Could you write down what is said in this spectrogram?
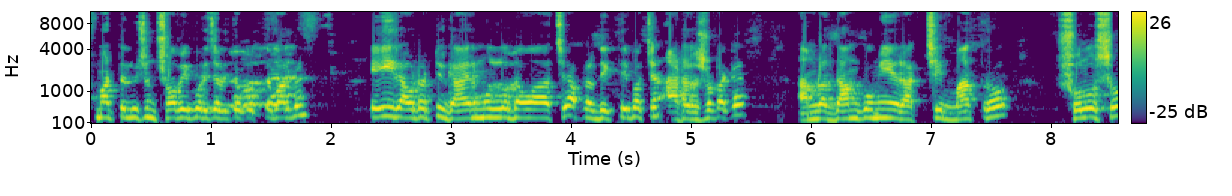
স্মার্ট টেলিভিশন সবই পরিচালিত করতে পারবেন। এই রাউটারটির গায়ের মূল্য দেওয়া আছে আপনারা দেখতেই পাচ্ছেন আঠারোশো টাকা। আমরা দাম কমিয়ে রাখছি মাত্র ষোলোশো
